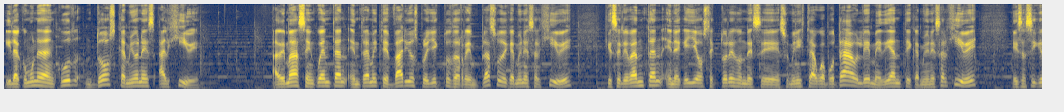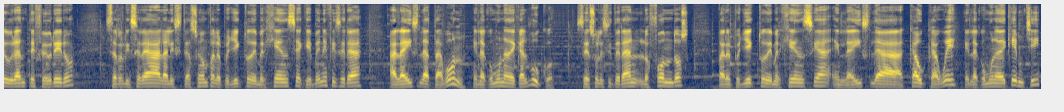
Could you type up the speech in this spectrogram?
Y la comuna de Ancud, dos camiones aljibe. Además, se encuentran en trámite varios proyectos de reemplazo de camiones aljibe que se levantan en aquellos sectores donde se suministra agua potable mediante camiones aljibe. Es así que durante febrero se realizará la licitación para el proyecto de emergencia que beneficiará a la isla Tabón, en la comuna de Calbuco. Se solicitarán los fondos para el proyecto de emergencia en la isla Caucahué, en la comuna de Kemchi,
